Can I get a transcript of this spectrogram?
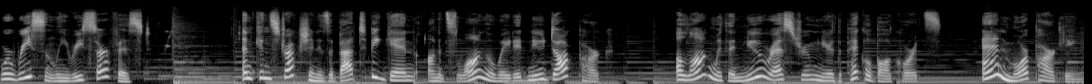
were recently resurfaced. And construction is about to begin on its long awaited new dog park, along with a new restroom near the pickleball courts and more parking.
